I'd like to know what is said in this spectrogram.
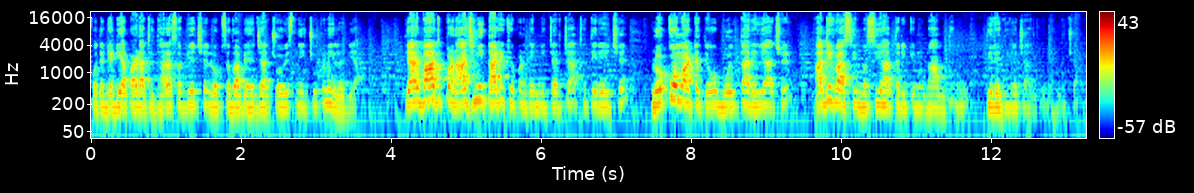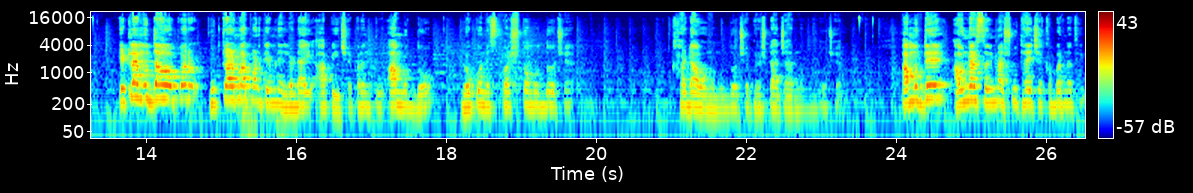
પોતે ડેડિયાપાડાથી ધારાસભ્ય છે, લોકસભા બે હજાર ચોવીસની ચૂંટણી લડ્યા. ત્યારબાદ પણ આજની તારીખે પણ તેમની ચર્ચા થતી રહી છે. લોકો માટે તેઓ બોલતા રહ્યા છે. આદિવાસી મસીહા તરીકેનું નામ તેનું ધીરે ધીરે ચાલતું રહ્યું છે. કેટલાય મુદ્દાઓ પર ભૂતકાળમાં પણ તેમણે લડાઈ આપી છે, પરંતુ આ મુદ્દો લોકોને સ્પર્શતો મુદ્દો છે, ખાડાઓનો મુદ્દો છે, ભ્રષ્ટાચારનો મુદ્દો છે. આ મુદ્દે આવનાર સમયમાં શું થાય છે ખબર નથી.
